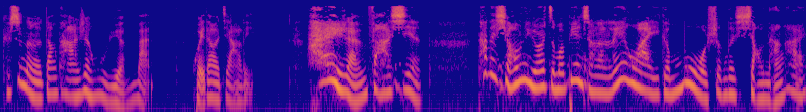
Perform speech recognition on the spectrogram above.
可是呢，当他任务圆满，回到家里，骇然发现。他的小女儿怎么变成了另外一个陌生的小男孩？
